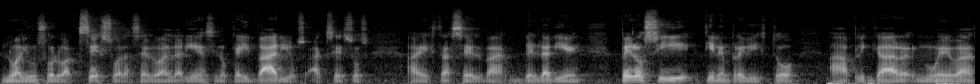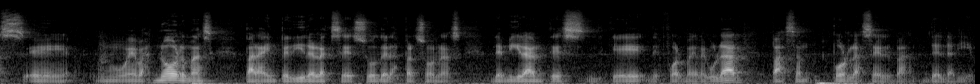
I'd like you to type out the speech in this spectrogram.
no hay un solo acceso a la selva del Darién, sino que hay varios accesos a esta selva del Darién pero sí tienen previsto aplicar nuevas, eh, nuevas normas para impedir el acceso de las personas de migrantes que de forma irregular pasan por la selva del Darién.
